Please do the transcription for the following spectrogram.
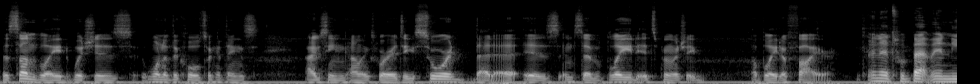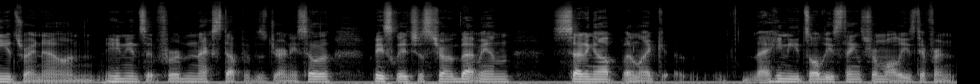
the Sunblade, which is one of the coolest looking things I've seen in comics, where it's a sword that uh, is instead of a blade, it's pretty much a, a blade of fire. And it's what Batman needs right now, and he needs it for the next step of his journey. So basically, it's just showing Batman setting up and like that he needs all these things from all these different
